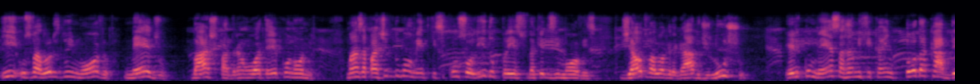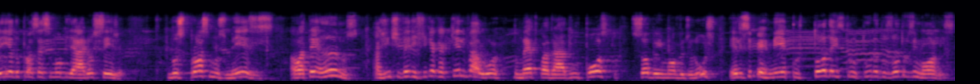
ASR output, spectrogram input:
e os valores do imóvel médio, baixo padrão ou até econômico. Mas a partir do momento que se consolida o preço daqueles imóveis de alto valor agregado, de luxo, ele começa a ramificar em toda a cadeia do processo imobiliário. Ou seja, nos próximos meses ou até anos, a gente verifica que aquele valor do metro quadrado imposto sobre o imóvel de luxo, ele se permeia por toda a estrutura dos outros imóveis.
